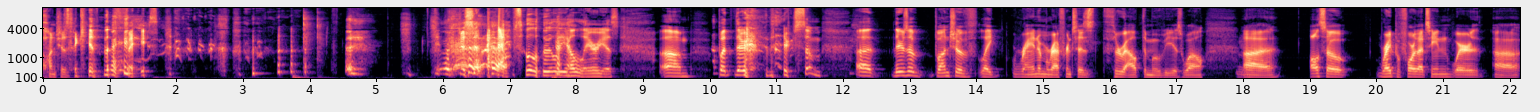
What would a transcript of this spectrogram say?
punches the kid in the face. just absolutely hilarious. Um, but there, there's some, uh, there's a bunch of like random references throughout the movie as well. Uh, also, right before that scene where uh,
